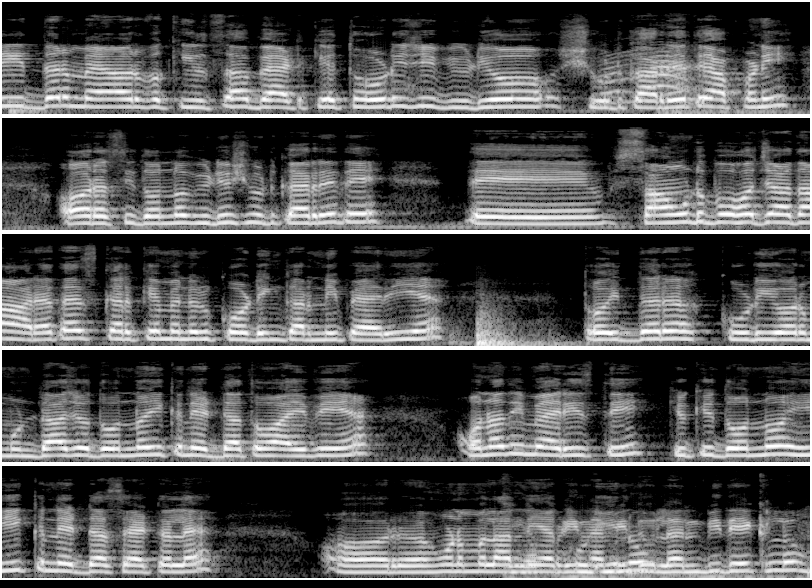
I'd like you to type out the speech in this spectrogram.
ਜੀ ਇੱਧਰ ਮੈਂ ਔਰ ਵਕੀਲ ਸਾਹਿਬ ਬੈਠ ਕੇ ਥੋੜੀ ਜੀ ਵੀਡੀਓ ਸ਼ੂਟ ਕਰ ਰਹੇ ਤੇ ਆਪਣੀ ਔਰ ਅਸੀਂ ਦੋਨੋਂ ਵੀਡੀਓ ਸ਼ੂਟ ਕਰ ਰਹੇ ਤੇ ਤੇ ਸਾਊਂਡ ਬਹੁਤ ਜ਼ਿਆਦਾ ਆ ਰਿਹਾ ਤਾਂ ਇਸ ਕਰਕੇ ਮੈਨੂੰ ਰਿਕਾਰਡਿੰਗ ਕਰਨੀ ਪੈ ਰਹੀ ਹੈ। ਤੋ ਇੱਧਰ ਕੁੜੀ ਔਰ ਮੁੰਡਾ ਜੋ ਦੋਨੋਂ ਹੀ ਕੈਨੇਡਾ ਤੋਂ ਆਏ ਹੋਏ ਆ ਉਹਨਾਂ ਦੀ ਮੈਰਿਜ ਸੀ ਕਿਉਂਕਿ ਦੋਨੋਂ ਹੀ ਕੈਨੇਡਾ ਸੈਟਲ ਹੈ। ਔਰ ਹੁਣ ਮਲਾਨੇ ਆ ਕੁੜੀ ਨੂੰ। ਵੀ ਦੇਖ ਲਓ।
